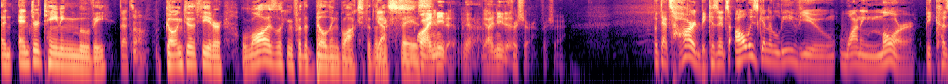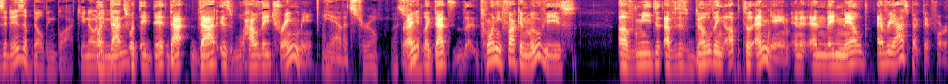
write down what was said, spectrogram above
an entertaining movie. That's all. Going to the theater. Law is looking for the building blocks for the Yes. next phase. Oh, I need it. Yeah, Yeah, I need it. for sure. But that's hard because it's always going to leave you wanting more because it is a building block. You know what But I mean? that's what they did. That that is how they trained me. Yeah, that's true. That's right? true. Like that's twenty fucking movies of me of just building up to Endgame, and it, and they nailed every aspect of it for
